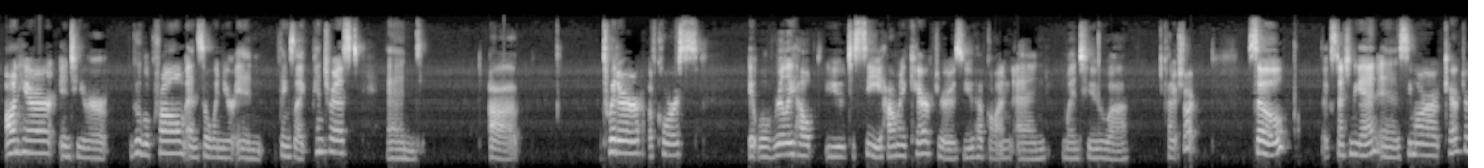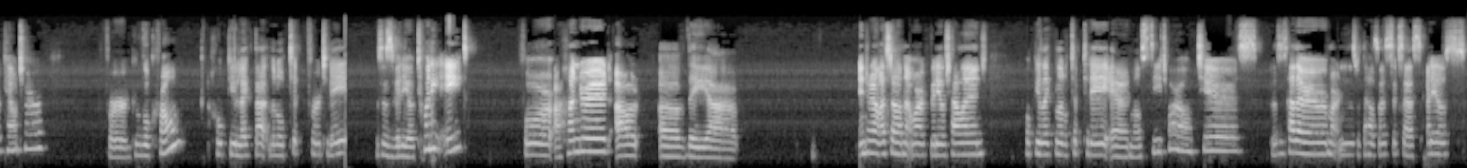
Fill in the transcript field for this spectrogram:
on here into your Google Chrome. And so when you're in things like Pinterest and uh, Twitter of course it will really help you to see how many characters you have gotten and when to uh, cut it short. So the extension again is Seymour Character Counter for Google Chrome. Hope you liked that little tip for today. This is video 28 for 100 out of the uh, Internet Lifestyle Network video challenge. Hope you liked the little tip today and we'll see you tomorrow. Cheers! This is Heather Martins with the House of Success. Adios.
